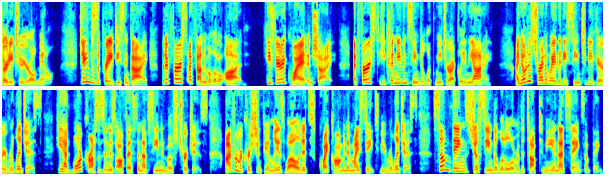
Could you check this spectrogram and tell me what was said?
32 year old male. James is a pretty decent guy, but at first I found him a little odd. He's very quiet and shy. At first, he couldn't even seem to look me directly in the eye. I noticed right away that he seemed to be very religious. He had more crosses in his office than I've seen in most churches. I'm from a Christian family as well, and it's quite common in my state to be religious. Some things just seemed a little over the top to me, and that's saying something.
